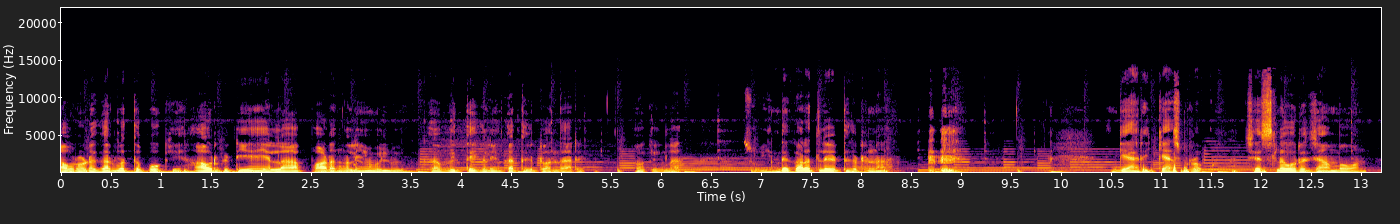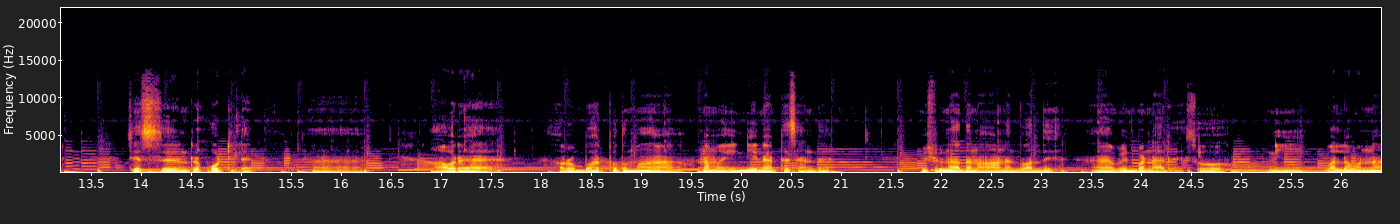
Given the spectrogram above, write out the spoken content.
அவரோட கர்வத்தை போக்கி அவர்கிட்டயே எல்லா பாடங்களையும் வில் வித்தைகளையும் கற்றுக்கிட்டு வந்தார். ஓகேங்களா? ஸோ இந்த காலத்தில் எடுத்துக்கிட்டோன்னா கேரி கேஸ்ப்ரோ செஸ்ஸில் ஒரு ஜாம்பவான் செஸ்ஸுன்ற போட்டியில் அவரை ரொம்ப அற்புதமாக நம்ம இந்திய நாட்டை சேர்ந்த விஸ்வநாதன் ஆனந்த் வந்து வின் பண்ணார். ஸோ நீ வல்லவன்னா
